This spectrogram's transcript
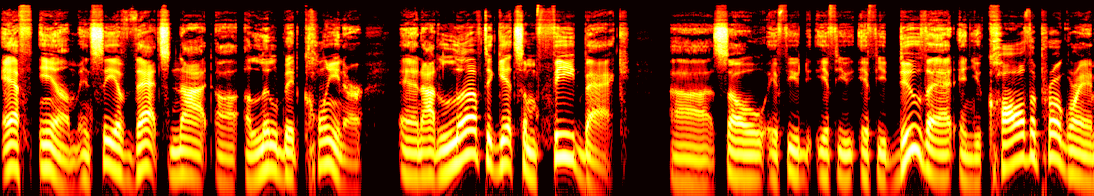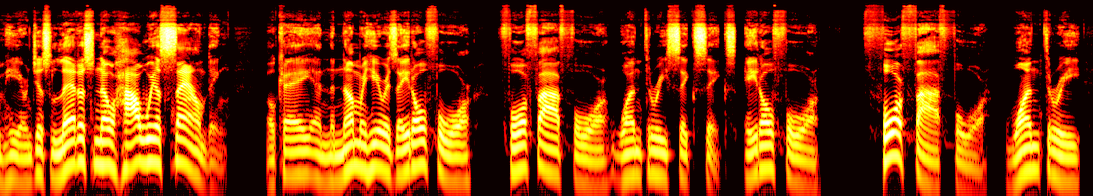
FM and see if that's not uh, a little bit cleaner. And I'd love to get some feedback. Uh, so if you if you if you do that and you call the program here and just let us know how we're sounding, okay? And the number here is 804 454 1366. 804 454 1366.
